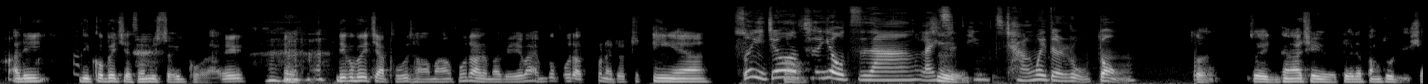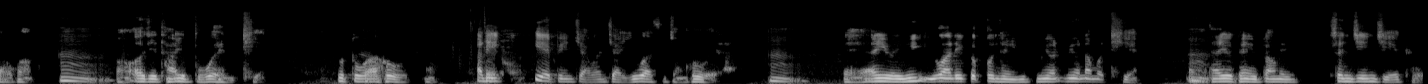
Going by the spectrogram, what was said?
啊，你。你可不可以吃什么水果啦？诶，你可不可以吃葡萄嘛？葡萄怎么袂歹？不过葡萄本来就就甜啊。所以就要吃柚子啊，来刺激肠胃的蠕动。对，所以你看它其实对它帮助你消化。嗯。哦，而且它又不会很甜，不多啊后。啊，你月饼加完加一万是总好的啦。嗯。哎，因为你一万那个本身没有没有那么甜，嗯，它又可以帮你生津解渴。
